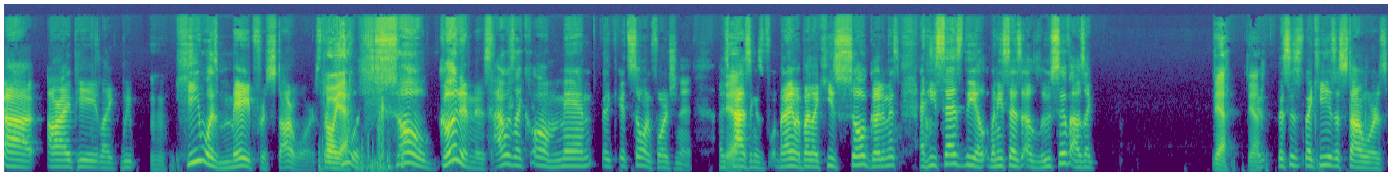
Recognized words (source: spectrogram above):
uh, R.I.P. Like we, Mhm. he was made for Star Wars. Like, Oh, yeah. he was so good in this. I was like, oh man, like it's so unfortunate. His Yeah. passing is, but anyway, but like he's so good in this, and he says the when he says elusive, I was like. Yeah, yeah. This is like he is a Star Wars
